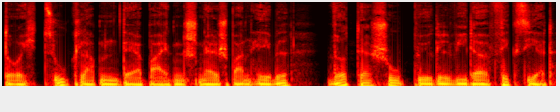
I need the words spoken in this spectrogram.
Durch Zuklappen der beiden Schnellspannhebel wird der Schubbügel wieder fixiert.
